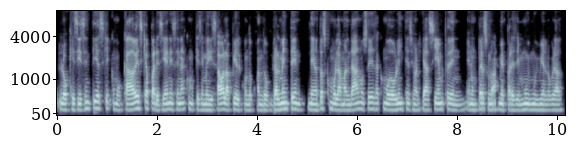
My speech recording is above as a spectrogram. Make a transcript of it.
Lo que sí sentí es que como cada vez que aparecía en escena como que se me erizaba la piel, cuando, cuando realmente denotas como la maldad, no sé, esa como doble intencionalidad siempre en, en un personaje me parece muy, muy bien logrado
